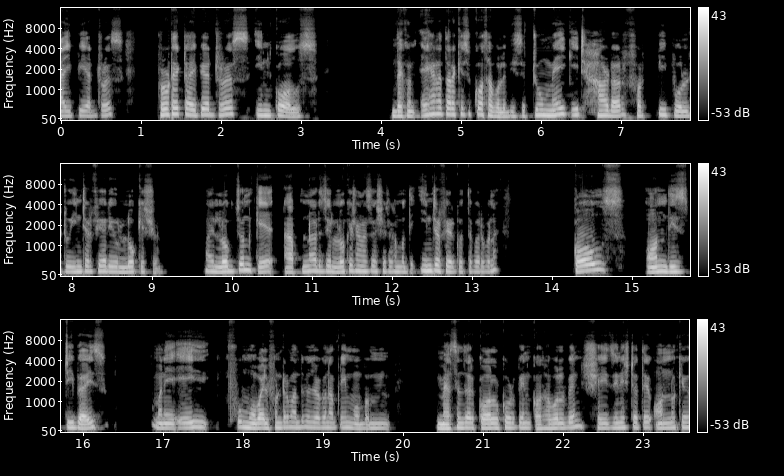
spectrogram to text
IP address, protect IP address in calls. দেখুন এখানে তারা কিছু কথা বলে দিয়েছে। To make it harder for people to interfere your location. মানে লোকজনকে আপনার যে লোকেশন আছে সেটার মধ্যে ইন্টারফেয়ার করতে পারবে না। কলস অন দিস ডিভাইস মানে এই মোবাইল ফোনটার মাধ্যমে যখন আপনি মেসেঞ্জার কল করবেন, কথা বলবেন সেই জিনিসটাতে অন্য কেউ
